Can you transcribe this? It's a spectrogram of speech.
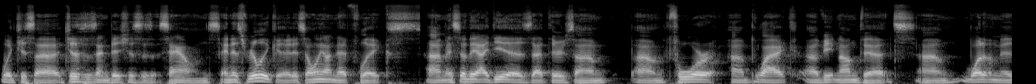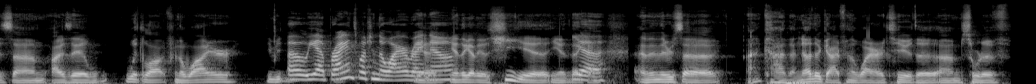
which is uh, just as ambitious as it sounds, and it's really good. It's only on Netflix, um, and so the idea is that there's um, um, four uh, black uh, Vietnam vets. Um, one of them is um, Isiah Whitlock from The Wire. Oh yeah, Brian's watching The Wire right yeah, now. Know, the guy that goes, she, uh, you know, that Yeah. guy. And then there's a, uh, God, another guy from The Wire too, the um, sort of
